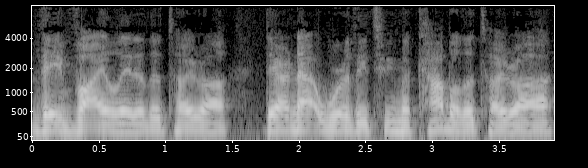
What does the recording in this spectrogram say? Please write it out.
They violated the Torah. They are not worthy to be Makabal the Torah.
